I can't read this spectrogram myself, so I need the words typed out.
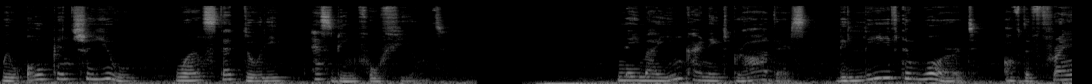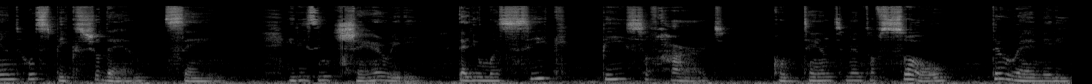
will open to you once that duty has been fulfilled. May my incarnate brothers believe the word of the friend who speaks to them, saying, It is in charity that you must seek peace of heart, contentment of soul, the remedy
